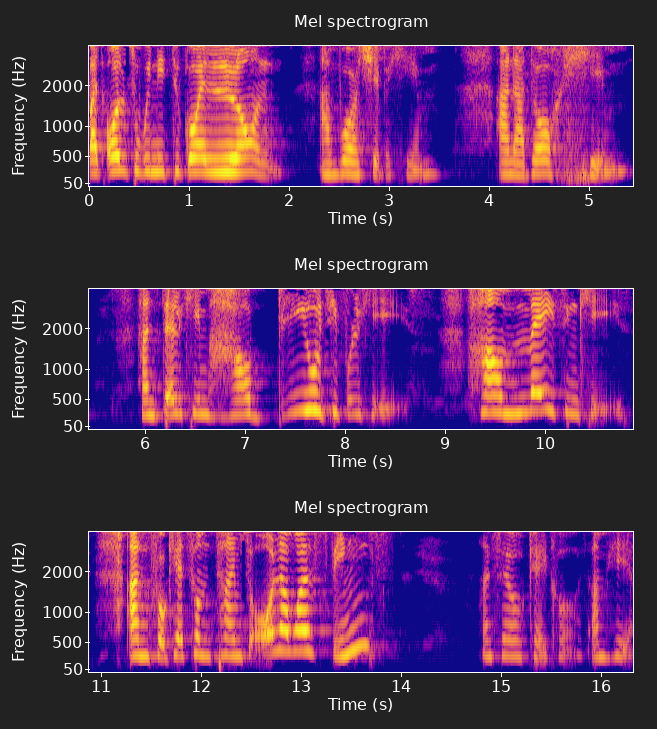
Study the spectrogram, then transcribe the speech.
but also we need to go alone and worship Him and adore Him and tell Him how beautiful He is, how amazing He is, and forget sometimes all our things and say, okay, God, I'm here.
